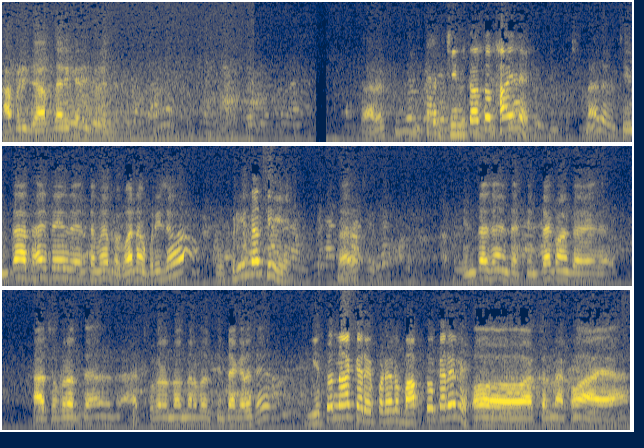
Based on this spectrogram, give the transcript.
આપણી જવાબદારી કરી જોઈએ તારે શું? પણ ચિંતા તો થાય ને. ચિંતા થાય તો તમે ભગવાન ઉપરી છો ઉપરી નથી. બસ. ચિંતા છે ને ચિંતા કોણ કરે? આ છોકરો આ છોકરો નોંધનાર બધું ચિંતા કરે છે? એ તો ના કરે પણ એનો બાપ તો કરે ને. ઓ અકલ ના કોણ આયા?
